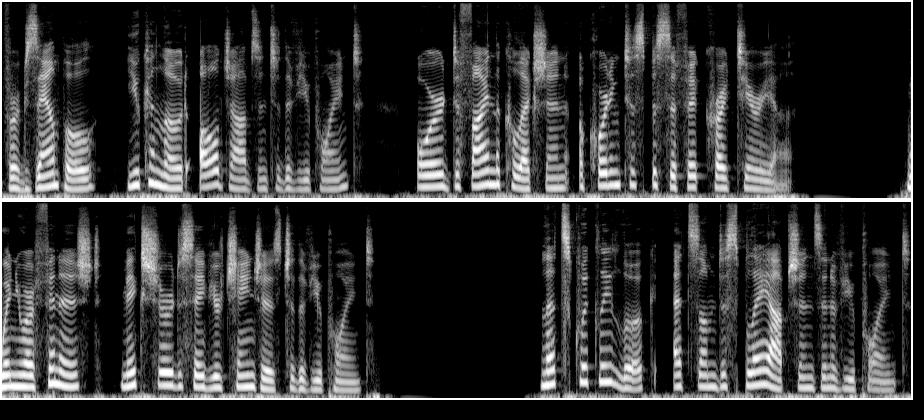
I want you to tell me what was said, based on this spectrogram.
For example, you can load all jobs into the viewpoint or define the collection according to specific criteria. When you are finished, make sure to save your changes to the viewpoint. Let's quickly look at some display options in a viewpoint.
